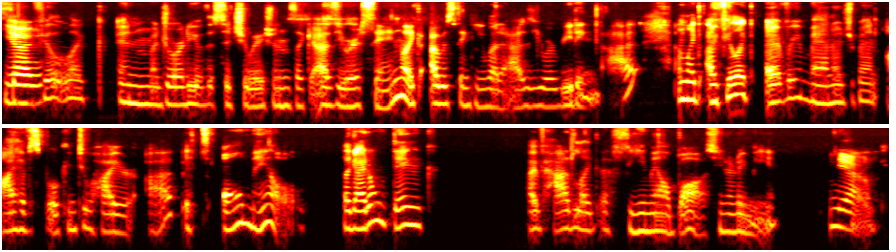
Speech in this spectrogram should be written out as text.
Yeah so, i feel like in majority of the situations like as you were saying like i was thinking about it as you were reading that. And like i feel like every management i have spoken to higher up it's all male like I don't think I've had like a female boss, you know what I mean? Yeah. Like,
